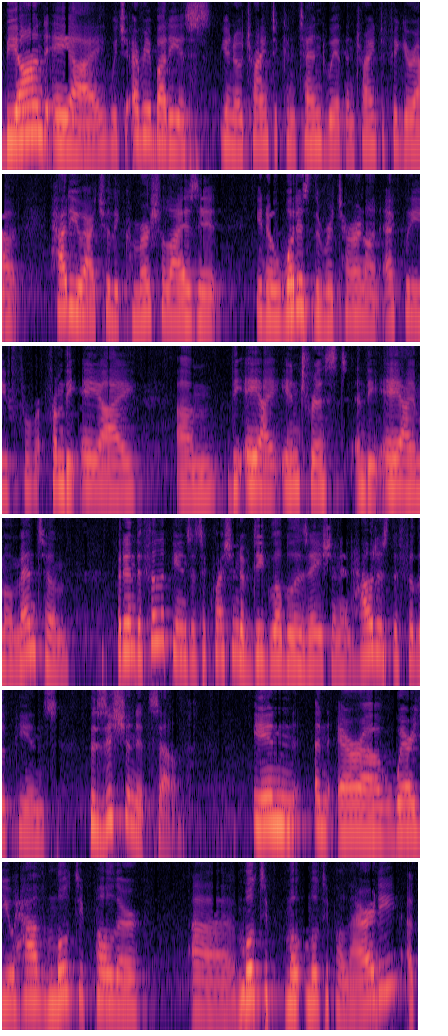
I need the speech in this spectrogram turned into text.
beyond AI, which everybody is you know, trying to contend with and trying to figure out how do you actually commercialize it, you know, what is the return on equity for, from the AI, um, the AI interest and the AI momentum. But in the Philippines, it's a question of deglobalization and how does the Philippines position itself in an era where you have multipolar, uh, multi, multipolarity ac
